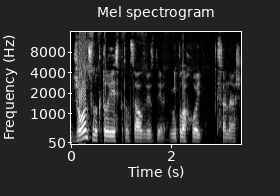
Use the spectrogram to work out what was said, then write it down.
Джонсон, у которого есть потенциал звезды, неплохой персонаж.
